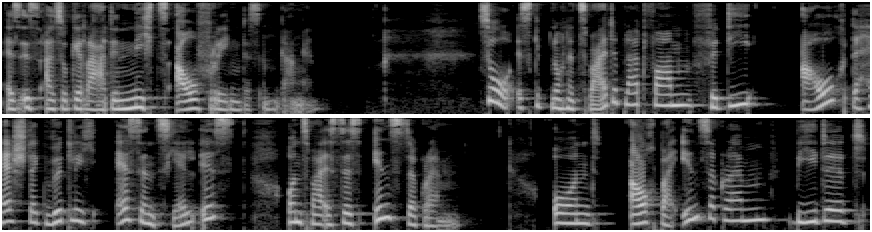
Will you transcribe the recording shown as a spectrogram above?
Es ist also gerade nichts Aufregendes im Gange. So, es gibt noch eine zweite Plattform, für die auch der Hashtag wirklich essentiell ist. Und zwar ist es Instagram. Und auch bei Instagram bietet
